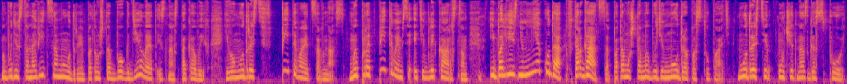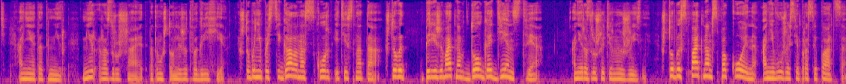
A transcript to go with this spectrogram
мы будем становиться мудрыми, потому что Бог делает из нас таковых. Его мудрость впитывается в нас. Мы пропитываемся этим лекарством, и болезням некуда вторгаться, потому что мы будем мудро поступать. Мудрости учит нас Господь, а не этот мир. Мир разрушает, потому что он лежит во грехе. Чтобы не постигала нас скорбь и теснота, чтобы переживать нам долгоденствие, а не разрушительную жизнь чтобы спать нам спокойно, а не в ужасе просыпаться,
